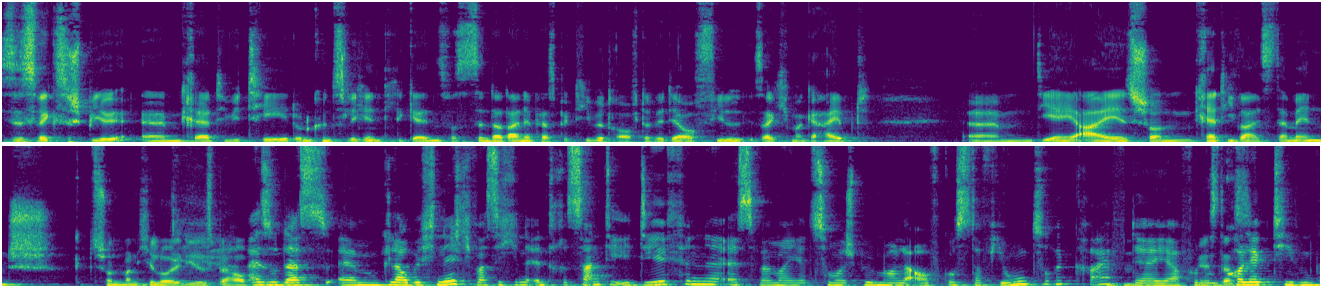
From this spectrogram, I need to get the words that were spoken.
dieses Wechselspiel ähm, Kreativität und künstliche Intelligenz, was ist denn da deine Perspektive drauf? Da wird ja auch viel, sag ich mal, gehypt. Ähm, die AI ist schon kreativer als der Mensch. Gibt es schon manche Leute, die das behaupten? Also das ähm, glaube ich nicht. Was ich eine interessante Idee finde, ist, wenn man jetzt zum Beispiel mal auf Gustav Jung zurückgreift, mhm. der ja von einem kollektiven,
